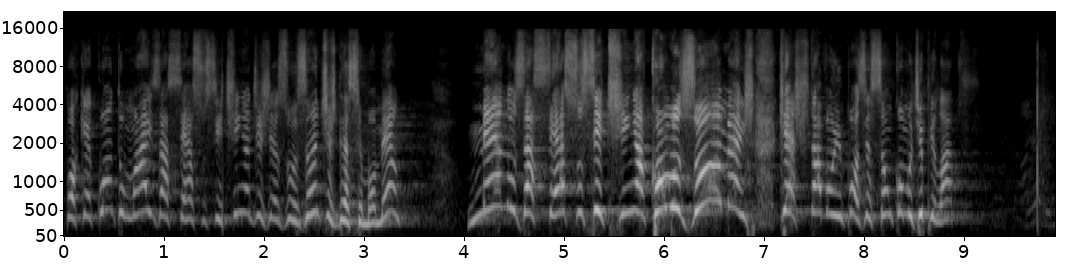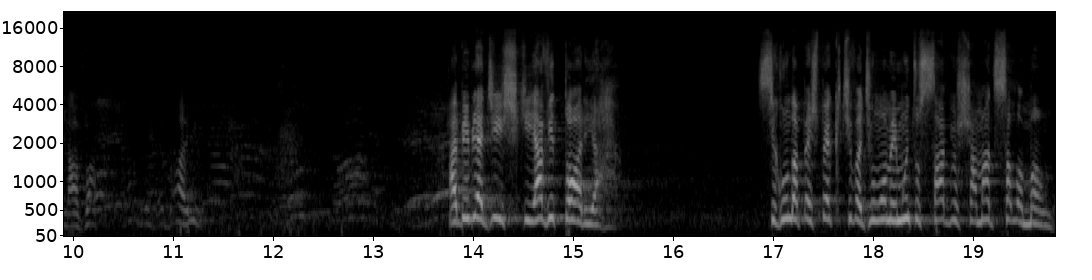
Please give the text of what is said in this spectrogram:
Porque quanto mais acesso se tinha de Jesus antes desse momento, menos acesso se tinha com os homens que estavam em posição como de Pilatos. A Bíblia diz que a vitória, segundo a perspectiva de um homem muito sábio chamado Salomão,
